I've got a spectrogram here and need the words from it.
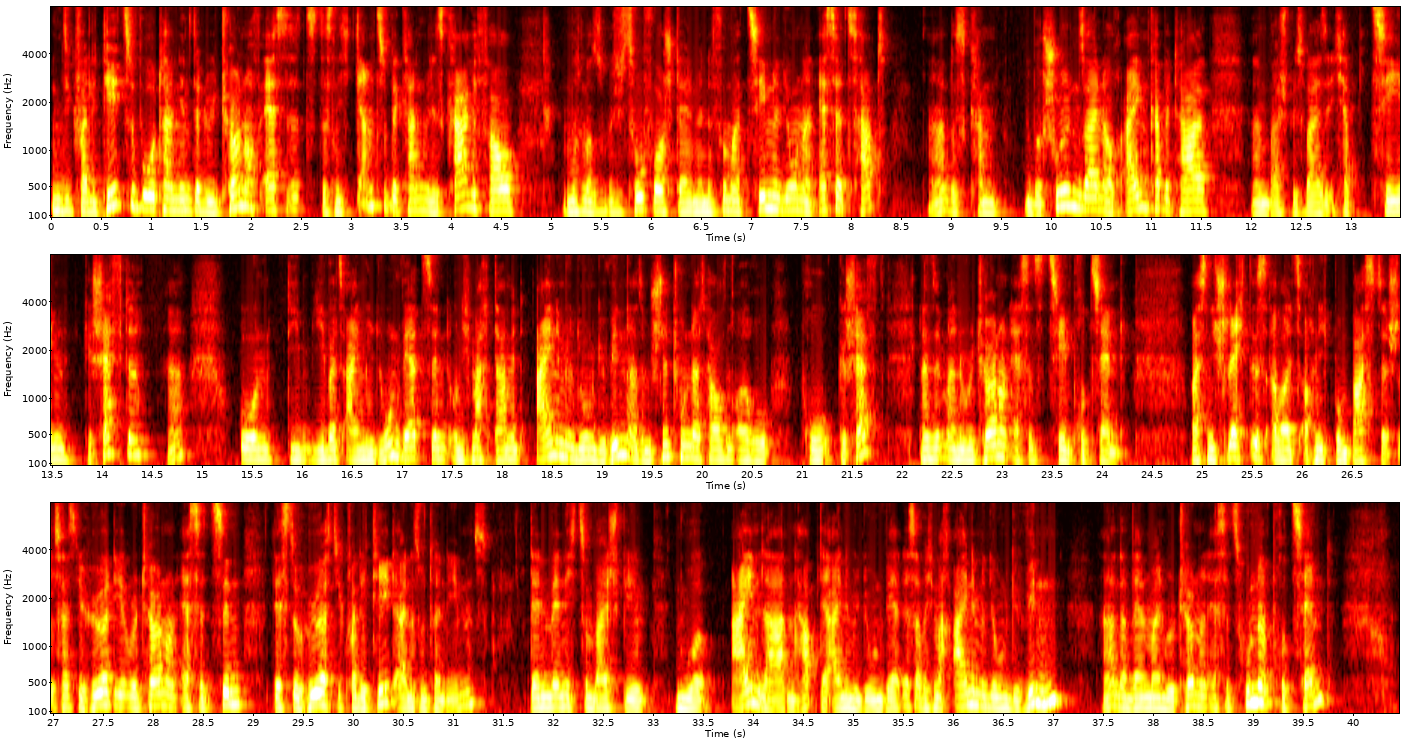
Um die Qualität zu beurteilen, nimmt der Return of Assets, das nicht ganz so bekannt wie das KGV, muss man sich so vorstellen, wenn eine Firma 10 Millionen an Assets hat, ja, das kann über Schulden sein, auch Eigenkapital. Ähm, beispielsweise, ich habe 10 Geschäfte ja, und die jeweils 1 Million wert sind und ich mache damit eine Million Gewinn, also im Schnitt 100.000 Euro pro Geschäft, dann sind meine Return on Assets 10%. Was nicht schlecht ist, aber jetzt auch nicht bombastisch. Das heißt, je höher die Return on Assets sind, desto höher ist die Qualität eines Unternehmens. Denn wenn ich zum Beispiel nur einen Laden habe, der eine Million wert ist, aber ich mache eine Million Gewinn, ja, dann wären mein Return on Assets 100%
